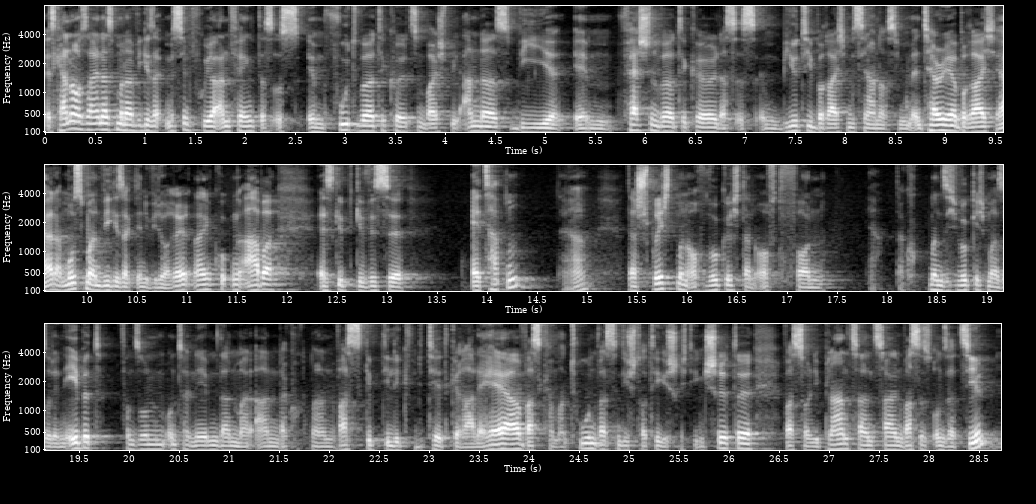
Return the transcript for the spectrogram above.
Es kann auch sein, dass man da, wie gesagt, ein bisschen früher anfängt. Das ist im Food Vertical zum Beispiel anders wie im Fashion Vertical. Das ist im Beauty-Bereich ein bisschen anders wie im Interior-Bereich. Ja, da muss man, wie gesagt, individuell reingucken. Aber es gibt gewisse Etappen. Ja, da spricht man auch wirklich dann oft von da guckt man sich wirklich mal so den EBIT von so einem Unternehmen dann mal an. Da guckt man an, was gibt die Liquidität gerade her, was kann man tun, was sind die strategisch richtigen Schritte, was sollen die Planzahlen zahlen, was ist unser Ziel.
